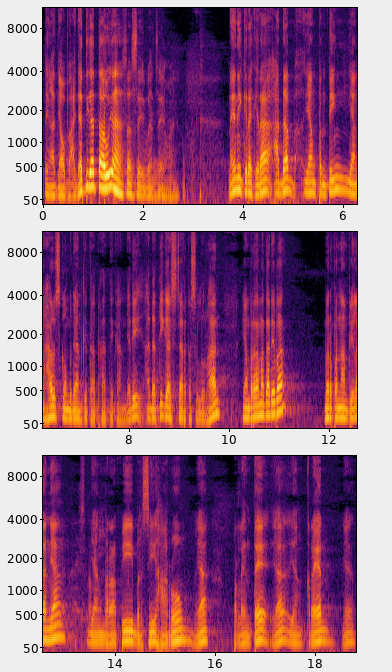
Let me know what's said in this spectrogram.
tinggal jawab aja tidak tahu ya selesai buat saya mah. Nah ini kira-kira ada yang penting yang harus kemudian kita perhatikan. Jadi ada tiga secara keseluruhan. Yang pertama tadi pak berpenampilan yang yang berapi, bersih, harum, ya, perlente, ya, yang keren, ya.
